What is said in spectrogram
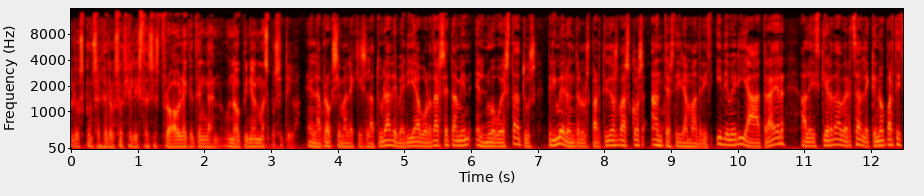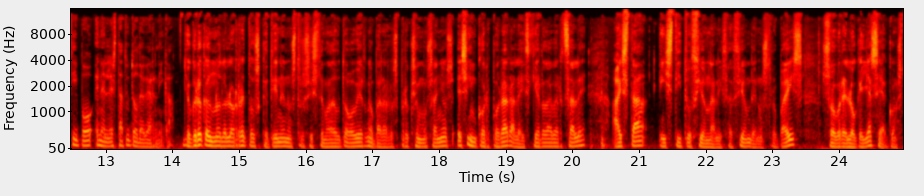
Los consejeros socialistas es probable que tengan una opinión más positiva. En la próxima legislatura debería abordarse también el nuevo estatus, primero entre los partidos vascos antes de ir a Madrid, y debería atraer a la izquierda Berchale que no participó en el Estatuto de Guernica. Yo creo que uno de los retos que tiene nuestro sistema de autogobierno para los próximos años es incorporar a la izquierda Berchale a esta institucionalización de nuestro país sobre lo que ya se ha construido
